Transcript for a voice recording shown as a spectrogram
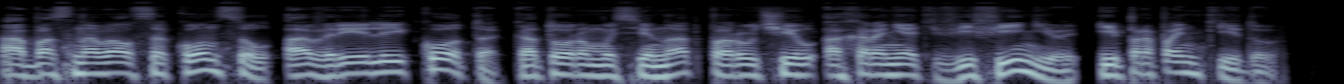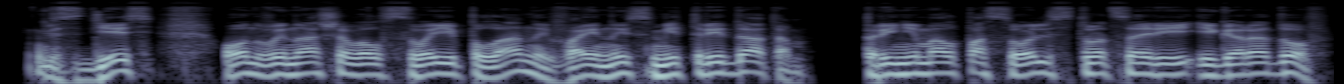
обосновался консул Аврелий Кота, которому Сенат поручил охранять Вифинию и Пропантиду. Здесь он вынашивал свои планы войны с Митридатом, принимал посольства царей и городов.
